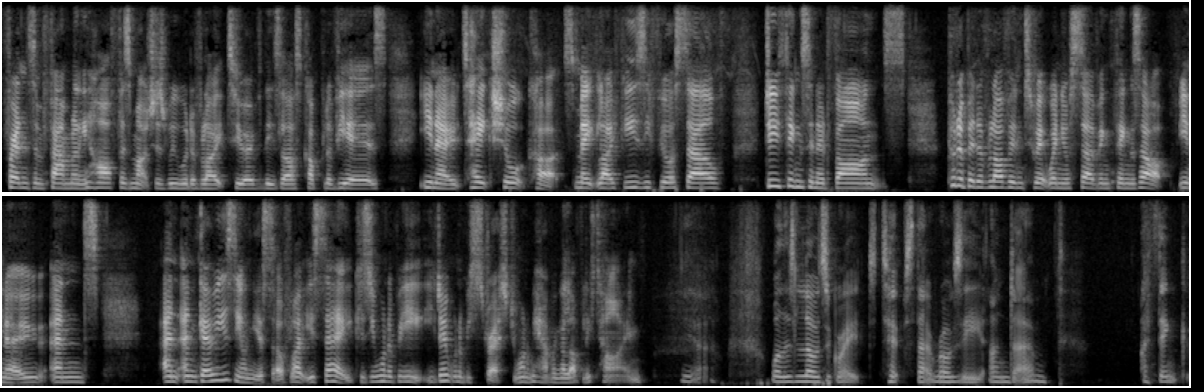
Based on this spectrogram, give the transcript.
friends and family half as much as we would have liked to over these last couple of years. You know, take shortcuts, make life easy for yourself, do things in advance, put a bit of love into it when you're serving things up. You know, and and and go easy on yourself, like you say, because you want to be you don't want to be stressed. You want to be having a lovely time. Yeah. Well, there's loads of great tips there, Rosie. And um, I think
